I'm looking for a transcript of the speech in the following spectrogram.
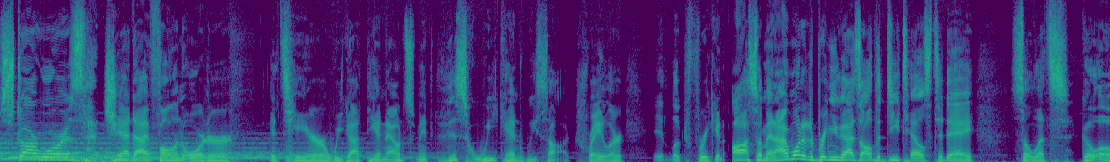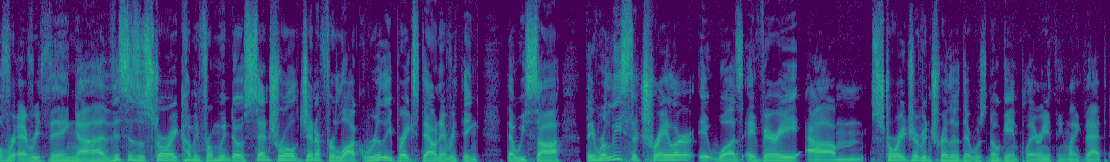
Star Wars Jedi Fallen Order. It's here. We got the announcement this weekend. We saw a trailer. It looked freaking awesome. And I wanted to bring you guys all the details today. So let's go over everything. Uh, this is a story coming from Windows Central. Jennifer Locke really breaks down everything that we saw. They released a trailer. It was a very um, story driven trailer. There was no gameplay or anything like that.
